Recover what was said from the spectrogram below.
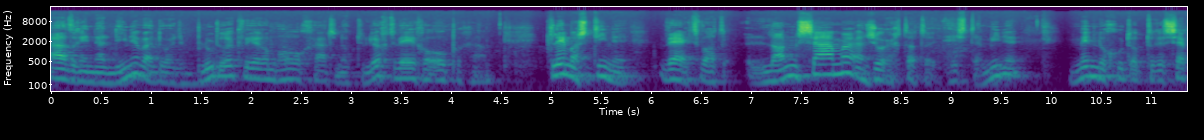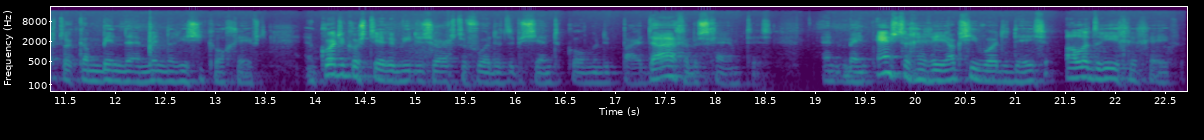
adrenaline, waardoor de bloeddruk weer omhoog gaat en ook de luchtwegen open gaan. Clemastine werkt wat langzamer en zorgt dat de histamine minder goed op de receptor kan binden en minder risico geeft. En corticosteroïde zorgt ervoor dat de patiënt de komende paar dagen beschermd is. En bij een ernstige reactie worden deze alle drie gegeven.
